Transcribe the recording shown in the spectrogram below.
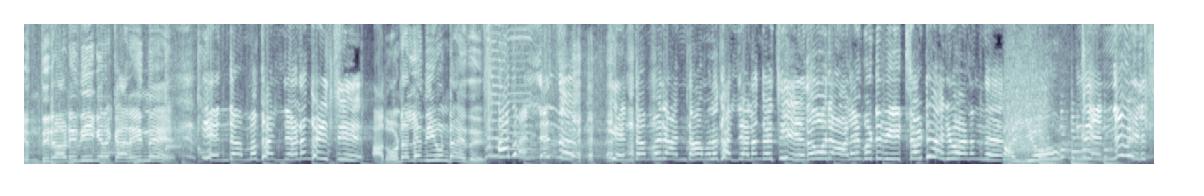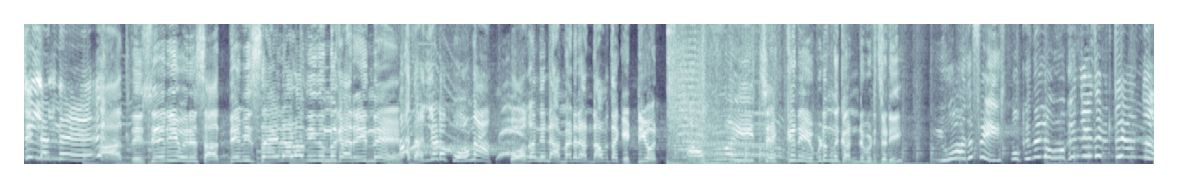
എന്തിനാണ് നീ ഇങ്ങനെ കരയുന്നേ? എന്റെ അമ്മ കല്യാണം കഴിച്ച്. അതുകൊണ്ടല്ലേ നീ ഉണ്ടായത്? അതല്ലെന്ന്. എന്റെ അമ്മ രണ്ടാമത് കല്യാണം കഴിച്ച് ഏതോ ഒരാളെ കൊണ്ട് വീട്ടിലോട്ട് വരുവാണെന്ന്. അയ്യോ. എന്നെ വിളിച്ചില്ലെന്ന്. അത് ശരി ഒരു സദ്യ മിസ്സായാലാണോ നീ നിന്ന് കരയുന്നേ? അതല്ലടോ പോങ്ങാ. പോകാൻ നിന്റെ അമ്മയുടെ രണ്ടാമത്തെ കിട്ടിയോൻ. അമ്മ ഈ ചെക്കനെ എവിടുന്ന് കണ്ടുപിടിച്ചടി? അയ്യോ അത് ഫേസ്ബുക്കിൽ നിന്ന് ലോഗിൻ ചെയ്തെടുത്തയാന്ന്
